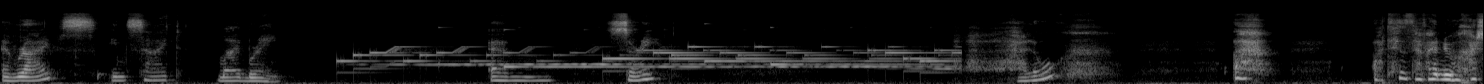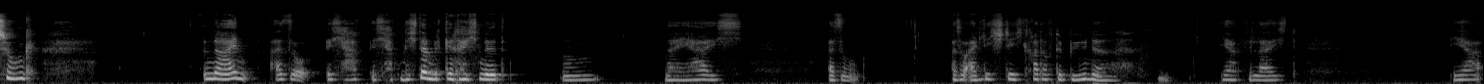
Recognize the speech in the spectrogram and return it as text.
arrives inside my brain. Um, sorry? Hallo? Ah, oh, das ist aber eine Überraschung. Nein, also ich habe ich hab nicht damit gerechnet. Hm, naja, ich... Also, also eigentlich stehe ich gerade auf der Bühne. Ja, vielleicht... Ja,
